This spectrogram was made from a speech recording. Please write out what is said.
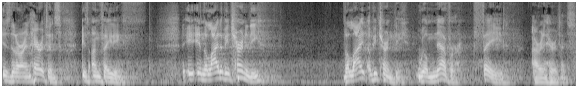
is that our inheritance is unfading. In the light of eternity, the light of eternity will never fade our inheritance.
